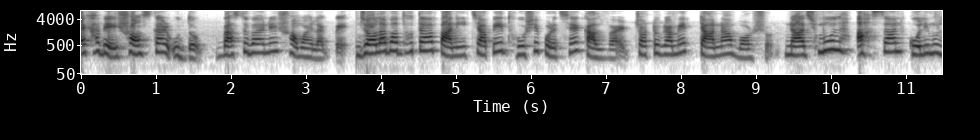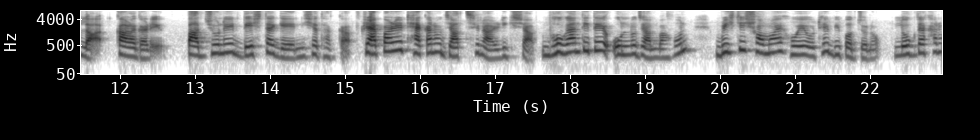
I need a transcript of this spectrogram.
দেখাবে সংস্কার উদ্যোগ। বাস্তবায়নে সময় লাগবে। জলাবদ্ধতা, পানির চাপে ধসে পড়েছে কালভার্ট, চট্টগ্রামের টানা বর্ষণ। নাজমুল আহসান কলিমুল্লাহ কারাগারে। পাঁচজনের দেশ ত্যাগে নিষেধাজ্ঞা। ট্র্যাপারে ঠেকানো যাচ্ছে না রিক্সা ভোগান্তিতে অন্য যানবাহন। বৃষ্টির সময় হয়ে ওঠে বিপজ্জনক। লোক দেখানো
